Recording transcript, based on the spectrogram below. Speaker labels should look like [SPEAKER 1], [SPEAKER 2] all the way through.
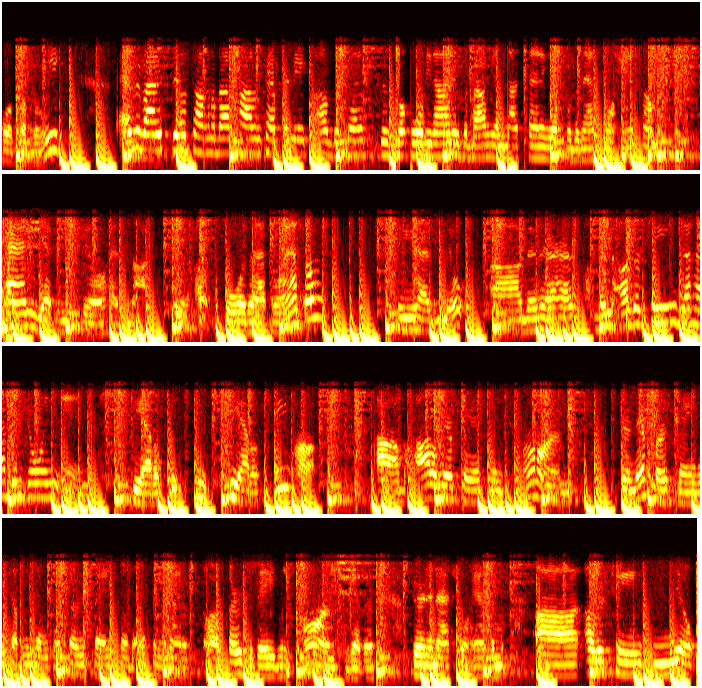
[SPEAKER 1] For a couple of weeks. Everybody's still talking about Colin Kaepernick of the San Francisco 49ers about him not standing up for the national anthem, and yet he still has not stood up for the national anthem. He has milked. Uh, then there has been other teams that have been joining in. Seattle, Seattle Seahawks. Um, all of their players linked arms during their first game, which I believe that was on Thursday, so the opening night of uh, Thursday, arms together during the national anthem. Uh, other teams knelt,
